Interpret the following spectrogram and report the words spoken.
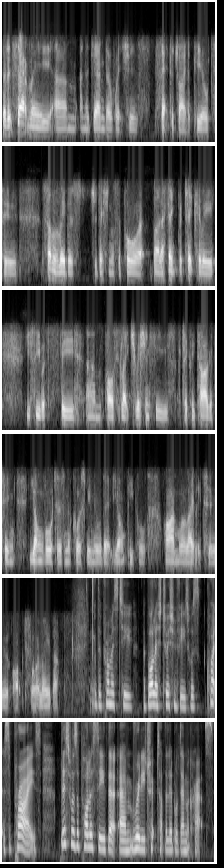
But it's certainly um, an agenda which is set to try and appeal to some of Labour's traditional support, but I think particularly you see with the um, policies like tuition fees, particularly targeting young voters, and of course we know that young people are more likely to opt for Labour. The promise to abolish tuition fees was quite a surprise. This was a policy that um, really tripped up the Liberal Democrats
